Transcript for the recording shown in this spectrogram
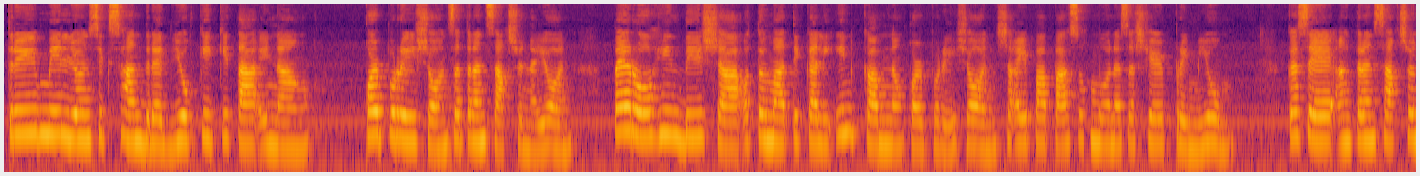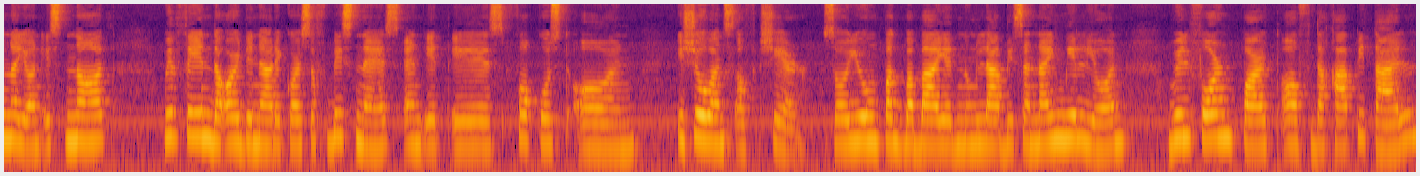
3 million 600 yung kikitain ng corporation sa transaction na yon pero hindi siya automatically income ng corporation. Siya ay papasok muna sa share premium. Kasi ang transaction na yon is not within the ordinary course of business and it is focused on issuance of share. So, yung pagbabayad ng labi sa 9 million will form part of the capital,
